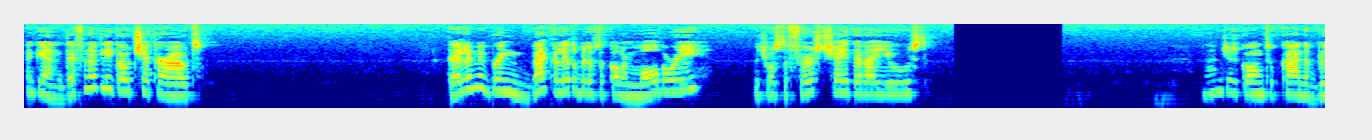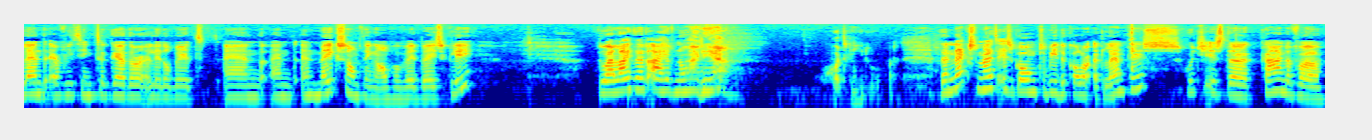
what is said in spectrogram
Again, definitely go check her out. Okay, let me bring back a little bit of the color Mulberry, which was the first shade that I used. I'm just going to kind of blend everything together a little bit and, and, and make something off of it, basically. Do I like that? I have no idea. what can you do about it? The next matte is going to be the color Atlantis, which is the kind of a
